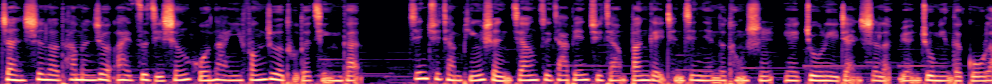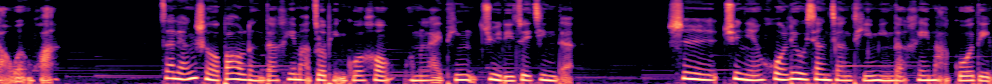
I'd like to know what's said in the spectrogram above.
展示了他们热爱自己生活那一方热土的情感。金曲奖评审将最佳编曲奖颁给陈建年的同时，也助力展示了原住民的古老文化。在两首爆冷的黑马作品过后，我们来听距离最近的，是去年获六项奖提名的黑马郭顶。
